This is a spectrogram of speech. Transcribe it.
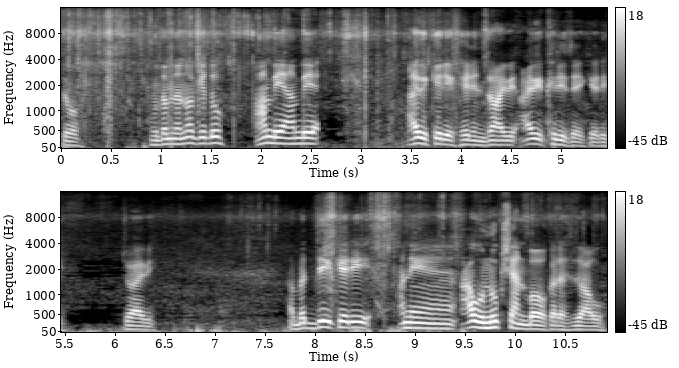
જો હું તમને ન કીધું, આંબે આંબે આવી કેરી ખેરીને જો આવી આવી ખરી જાય કેરી, જો આવી. આ બધી કેરી અને આવું નુકસાન બહુ કરે છે જો આવું.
